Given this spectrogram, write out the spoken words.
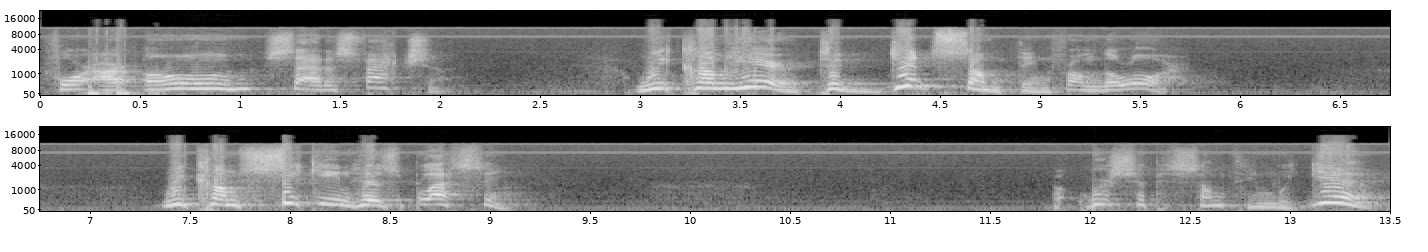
for our own satisfaction. We come here to get something from the Lord. We come seeking his blessing. But worship is something we give.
